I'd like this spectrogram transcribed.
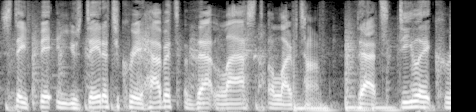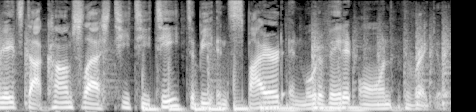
stay fit, and use data to create habits that last a lifetime. That's dlakecreates.com slash TTT to be inspired and motivated on the regular.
